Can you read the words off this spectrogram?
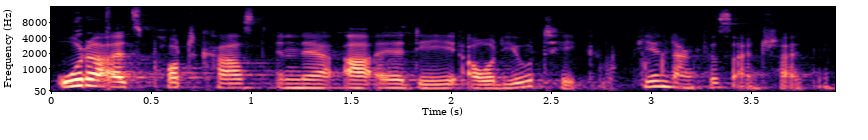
oder als Podcast in der ARD Audiothek. Vielen Dank fürs Einschalten.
